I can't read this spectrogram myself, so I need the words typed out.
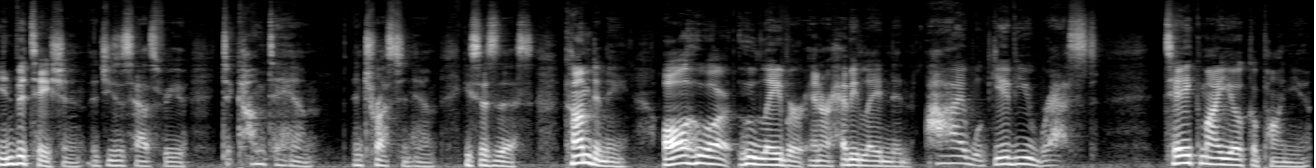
invitation that Jesus has for you to come to him and trust in him. He says this, "Come to me, all who are who labor and are heavy laden, and I will give you rest." Take my yoke upon you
